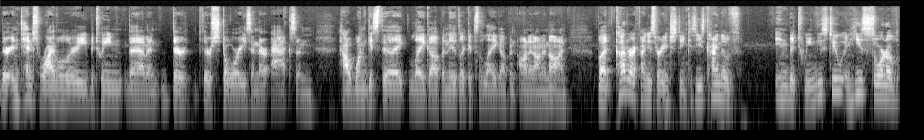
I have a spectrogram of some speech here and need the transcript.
their intense rivalry between them and their their stories and their acts and how one gets the leg, leg up and the other gets the leg up and on and on and on. But Cutter, I find is very interesting because he's kind of in between these two, and he's sort of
